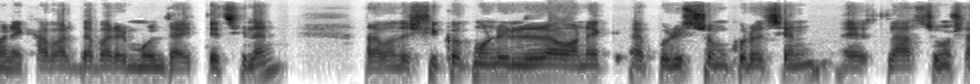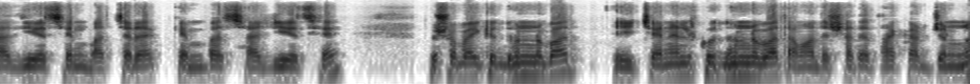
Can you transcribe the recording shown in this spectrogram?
মানে খাবার দাবারের মূল দায়িত্বে ছিলেন। আর আমাদের শিক্ষক মন্ডলীরা অনেক পরিশ্রম করেছেন ক্লাসরুম সাজিয়েছেন, বাচ্চারা ক্যাম্পাস সাজিয়েছে। তো সবাইকে ধন্যবাদ, এই চ্যানেলকেও ধন্যবাদ আমাদের সাথে থাকার জন্য।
